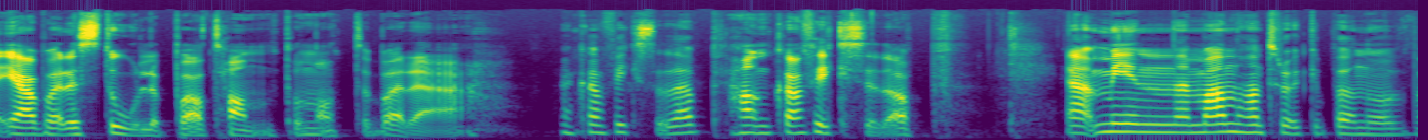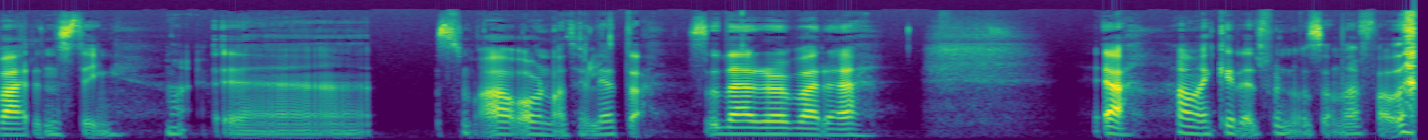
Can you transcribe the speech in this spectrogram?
jeg bare stoler på at han på en måte bare Han kan fikse det opp. Han kan fikse det opp. Ja, min mann han tror ikke på noe verdens ting eh, som av overnaturlighet. Da. Så der er det bare Ja, han er ikke redd for noe sånt i hvert fall.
